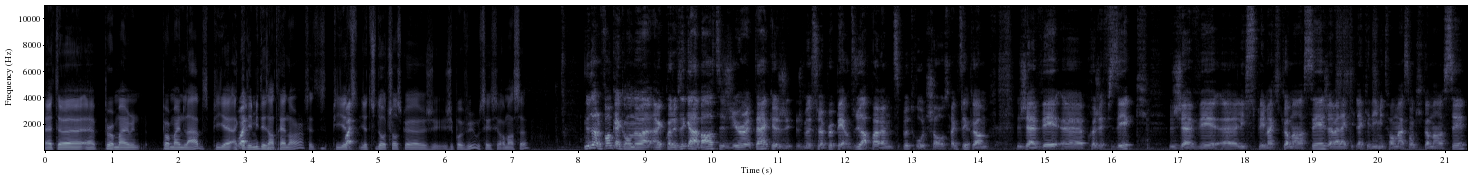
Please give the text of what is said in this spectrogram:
Euh, tu as Permind, Labs, puis Académie des entraîneurs. Puis y a-tu d'autres choses que j'ai pas vues ou c'est vraiment ça? Nous, dans le fond, quand on a, avec à la base, j'ai eu un temps que je me suis un peu perdu à faire un petit peu trop de choses. Fait que, c'est comme, j'avais euh, Projet Physique, j'avais euh, les suppléments qui commençaient, j'avais l'académie de formation qui commençait.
